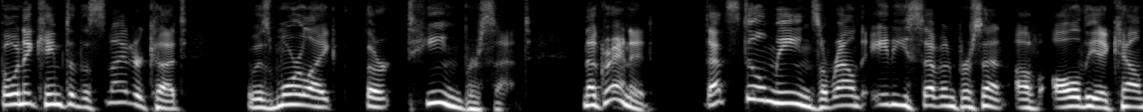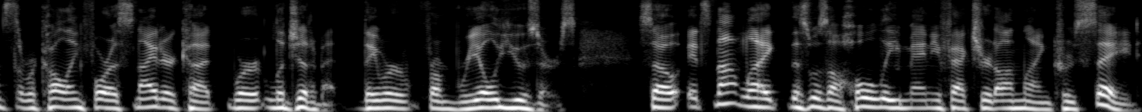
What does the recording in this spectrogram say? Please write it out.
But when it came to the Snyder Cut, It was more like 13%. Now, granted, that still means around 87% of all the accounts that were calling for a Snyder cut were legitimate. They were from real users. So it's not like this was a wholly manufactured online crusade,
